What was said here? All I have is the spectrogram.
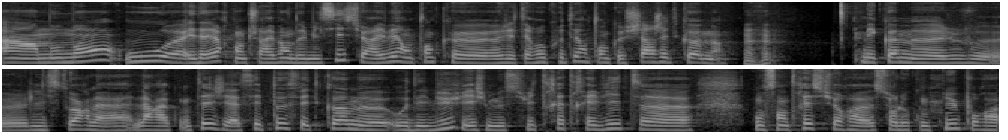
à un moment où, euh, et d'ailleurs, quand je suis arrivée en 2006, je suis arrivée en tant que, j'étais recrutée en tant que chargée de com. Mhm. Mais comme euh, l'histoire l'a raconté, j'ai assez peu fait de com euh, au début et je me suis très très vite euh, concentrée sur, sur le contenu pour,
